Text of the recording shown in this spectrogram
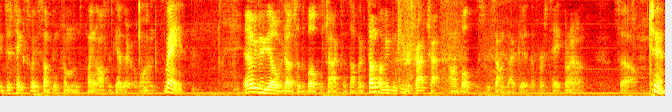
It just takes away something from playing all together at once. Right. And then we do the overdubs with the vocal tracks and stuff. Like sometimes we even keep the track track on vocals. It sounds that good the first take around. So. True.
